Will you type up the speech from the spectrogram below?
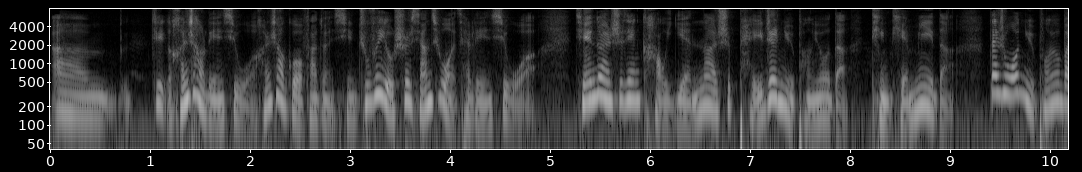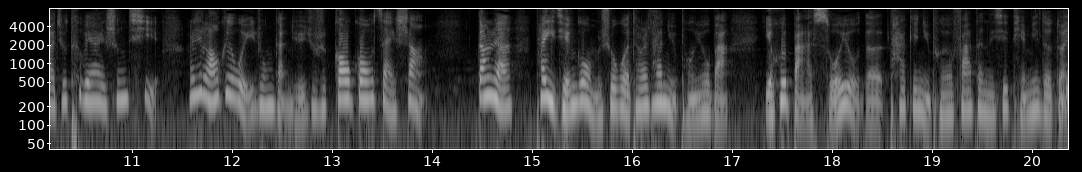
嗯，这个很少联系我，很少给我发短信，除非有事想起我才联系我。前一段时间考研呢，是陪着女朋友的，挺甜蜜的。但是我女朋友吧，就特别爱生气，而且老给我一种感觉，就是高高在上。”当然，他以前跟我们说过，他说他女朋友吧也会把所有的他给女朋友发的那些甜蜜的短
